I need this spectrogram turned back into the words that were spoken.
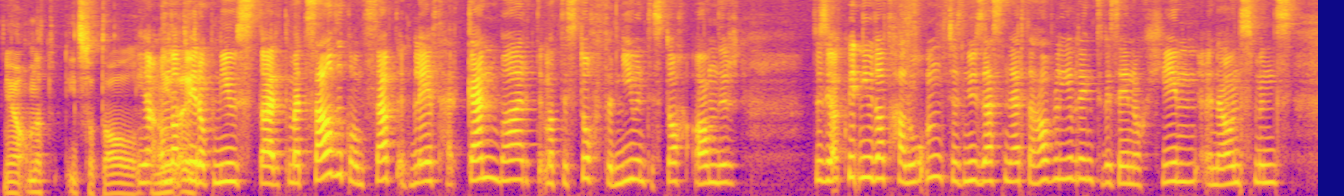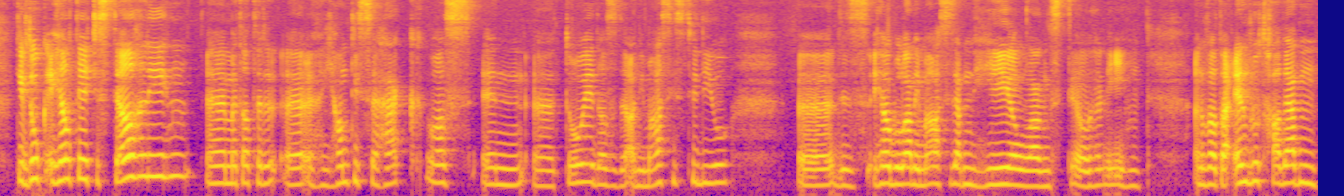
Ja, omdat iets totaal... Ja, omdat het weer opnieuw start. Met hetzelfde concept, het blijft herkenbaar, maar het is toch vernieuwend, het is toch anders. Dus ja, ik weet niet hoe dat gaat lopen. Het is nu 36 aflevering, er zijn nog geen announcements. Het heeft ook een heel tijdje stilgelegen, eh met dat er eh, een gigantische hack was in eh Toei, dat is de animatiestudio. Eh, dus een heleboel animaties hebben heel lang stilgelegen. En of dat, dat invloed gaat hebben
